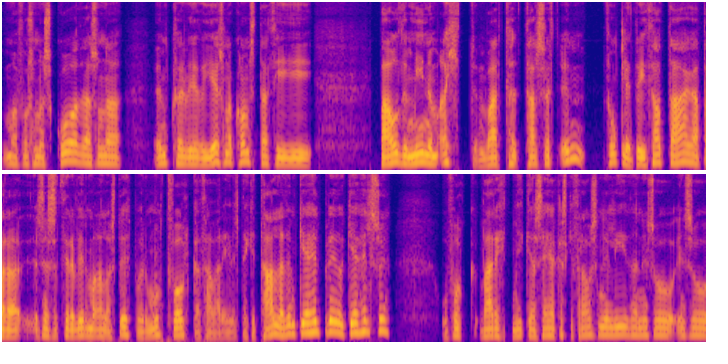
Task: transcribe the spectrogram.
maður fór svona að skoða svona umhverfið og ég svona komst að því í báðum mínum ættum var ta- talsvert um þunglind og í þá daga bara sagt, þegar við erum að alast upp og við erum út fólk að það var eiginlega ekki talað um geðhelbrið og geðhelsu og fólk var ekkert mikið að segja kannski frá sinni líðan eins og, eins og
